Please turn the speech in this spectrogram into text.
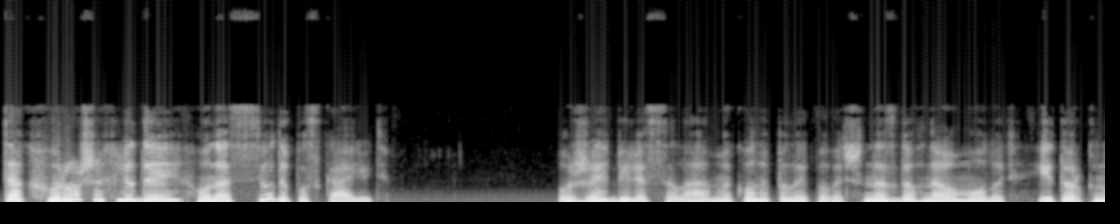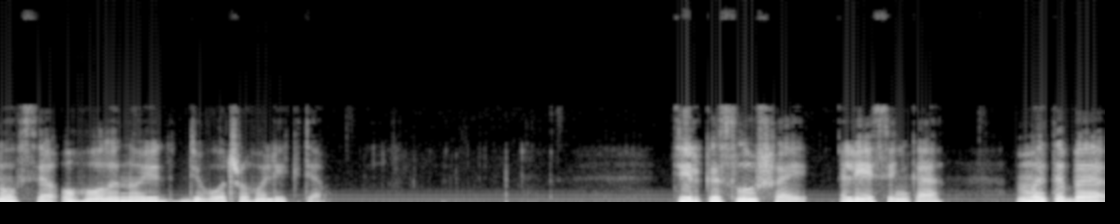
Так хороших людей у нас всюди пускають. Уже біля села Микола Пилипович наздогнав молодь і торкнувся оголеною дівочого ліктя. Тільки слушай, Лесенька, ми тебе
